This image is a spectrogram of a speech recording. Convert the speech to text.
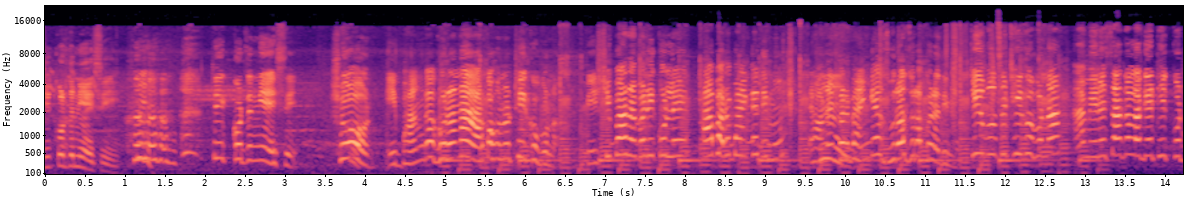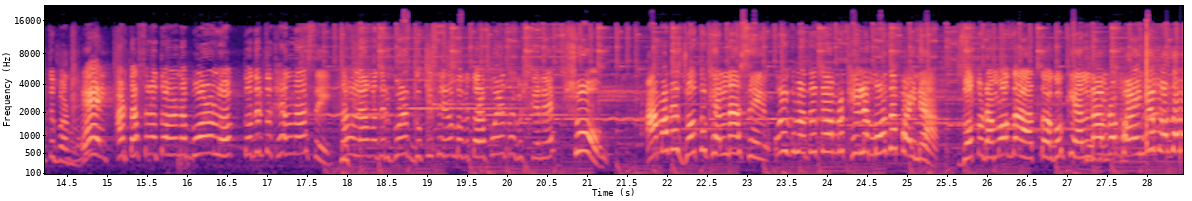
ঠিক করতে নিয়ে আইছি। ঠিক করতে নিয়ে এসে শোন এই ভাঙ্গা ঘোড়া না আর কখনো ঠিক হব না। বেশি বাড়াবাড়ি করলে আবারও ভাঙ্গা দিমু। এখন একবার ভাঙ্গা ঝুরা ঝুরা করে দিমু। কে বলছে ঠিক হবে না? আমি এর চাকা লাগিয়ে ঠিক করতে পারব। এই আর তাছাড়া তোরা না বড় লোক তোদের তো খেলনা আছে তাহলে আমাদের গরিব গুপি সেরকম ভাবে তোরা পড়ে থাকিস কেন? শোন আমাদের যত খেলনা আছে ওইগুলোতে তো আমরা খেলে মজা পাই না। যতটা মজা তগো খেলনা আমরা ভাইঙ্গে মজা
